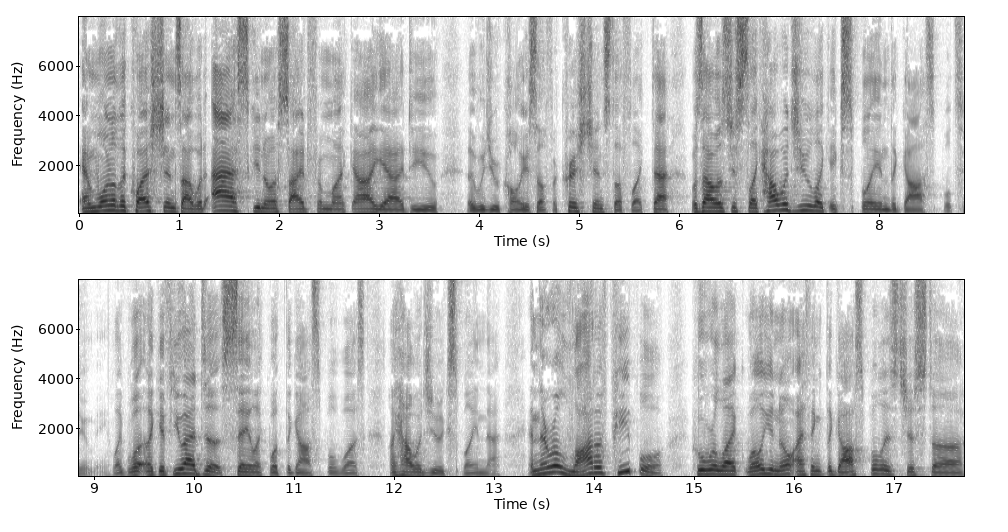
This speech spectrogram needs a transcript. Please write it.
And one of the questions I would ask, you know, aside from like, ah, yeah, do you, uh, would you call yourself a Christian, stuff like that, was I was just like, how would you like explain the gospel to me? Like what, like if you had to say like what the gospel was, like how would you explain that? And there were a lot of people who were like, well, you know, I think the gospel is just, uh,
